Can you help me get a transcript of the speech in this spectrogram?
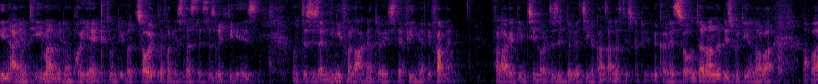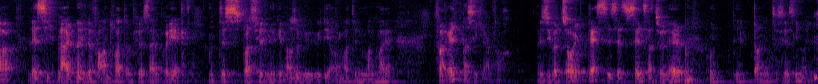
in einem Thema mit einem Projekt und überzeugt davon ist, dass das das Richtige ist. Und das ist ein Mini-Verlag natürlich, der viel mehr gefangen. Ein Verlag, in dem zehn Leute sind, da wird sicher ganz anders diskutieren. Wir können jetzt zwar untereinander diskutieren, aber, aber letztlich bleibt man in der Verantwortung für sein Projekt. Und das passiert mir genauso wie, wie die auch Martin. Manchmal verrennt man sich einfach. Man ist überzeugt, das ist jetzt sensationell und dann interessiert es niemanden.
